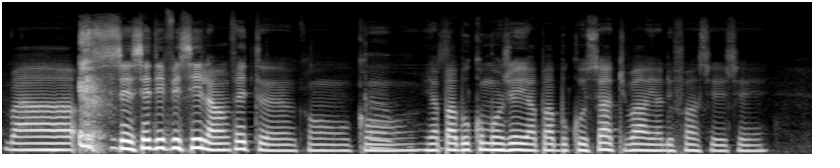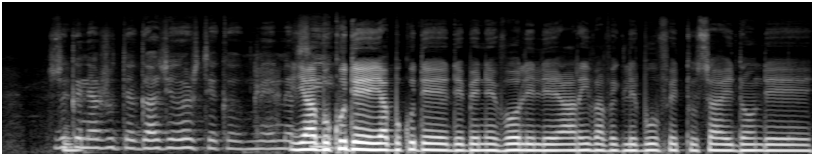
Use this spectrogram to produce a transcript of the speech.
Bah, c'est c'est difficile en fait euh, quand quand il n'y a pas beaucoup mangé, il n'y a pas beaucoup ça, tu vois, il y a des fois c'est ăștia, că me- mersi. il y a beaucoup de il y a beaucoup de, de bénévoles, ils arrivent avec les bouffes et tout ça, ils donnent des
